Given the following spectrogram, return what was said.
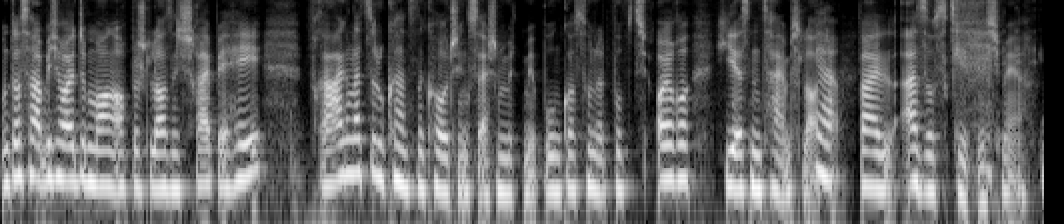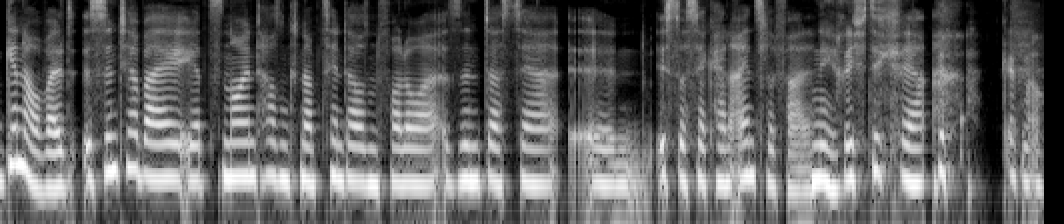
Und das habe ich heute Morgen auch beschlossen. Ich schreibe ihr, hey, Fragen dazu, du kannst eine Coaching-Session mit mir buchen, kostet 150 Euro. Euro, hier ist ein Timeslot. Ja. Weil, also es geht nicht mehr. Genau, weil es sind ja bei jetzt 9000, knapp 10.000 Follower, sind das ja, äh, ist das ja kein Einzelfall. Nee, richtig. Ja. Genau.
